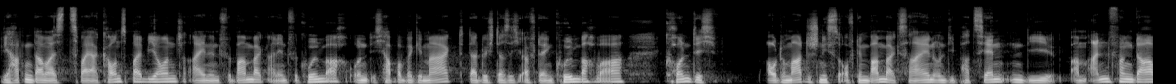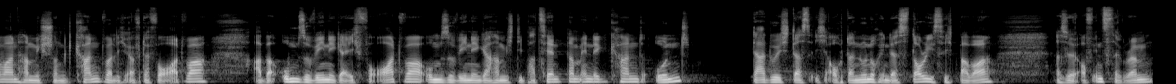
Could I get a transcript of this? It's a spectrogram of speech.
wir hatten damals zwei Accounts bei Beyond, einen für Bamberg, einen für Kulmbach. Und ich habe aber gemerkt, dadurch, dass ich öfter in Kulmbach war, konnte ich automatisch nicht so auf dem Bamberg sein. Und die Patienten, die am Anfang da waren, haben mich schon gekannt, weil ich öfter vor Ort war. Aber umso weniger ich vor Ort war, umso weniger haben mich die Patienten am Ende gekannt. Und dadurch, dass ich auch dann nur noch in der Story sichtbar war, also auf Instagram,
